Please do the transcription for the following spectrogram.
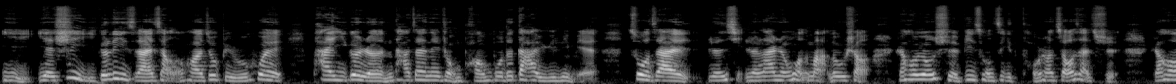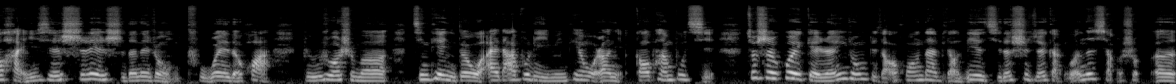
以也是以一个例子来讲的话，就比如会拍一个人他在那种磅礴的大雨里面，坐在人行人来人往的马路上，然后用雪碧从自己的头上浇下去，然后喊一些失恋时的那种土味的话，比如说什么“今天你对我爱答不理，明天我让你高攀不起”，就是会给人一种比较荒诞、比较猎奇的视觉感官的享受。呃，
